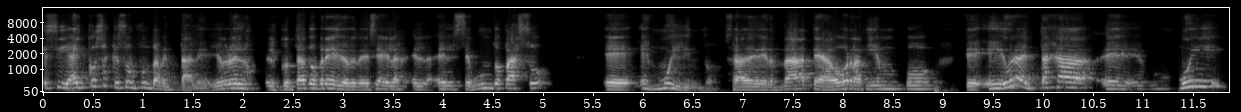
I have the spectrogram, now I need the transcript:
Sí, hay cosas que son fundamentales. Yo creo que el, contrato previo que te decía, el, el, segundo paso eh, es muy lindo. O sea, de verdad te ahorra tiempo. es una ventaja eh, muy,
